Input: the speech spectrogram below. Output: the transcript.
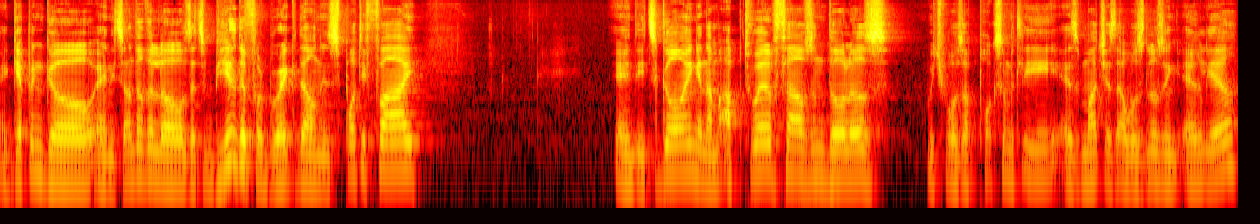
A gap and go and it's under the lows that's a beautiful breakdown in Spotify and it's going and I'm up $12,000 which was approximately as much as I was losing earlier.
